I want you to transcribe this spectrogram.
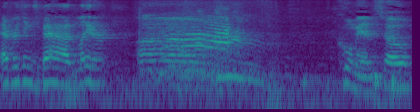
everything's bad later. Um, cool, man. So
